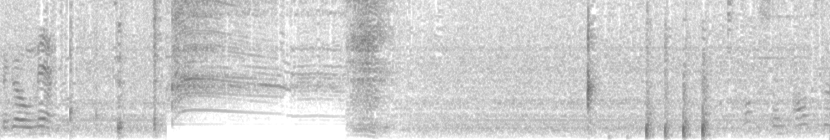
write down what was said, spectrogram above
Big old mess. Awesome, awesome.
